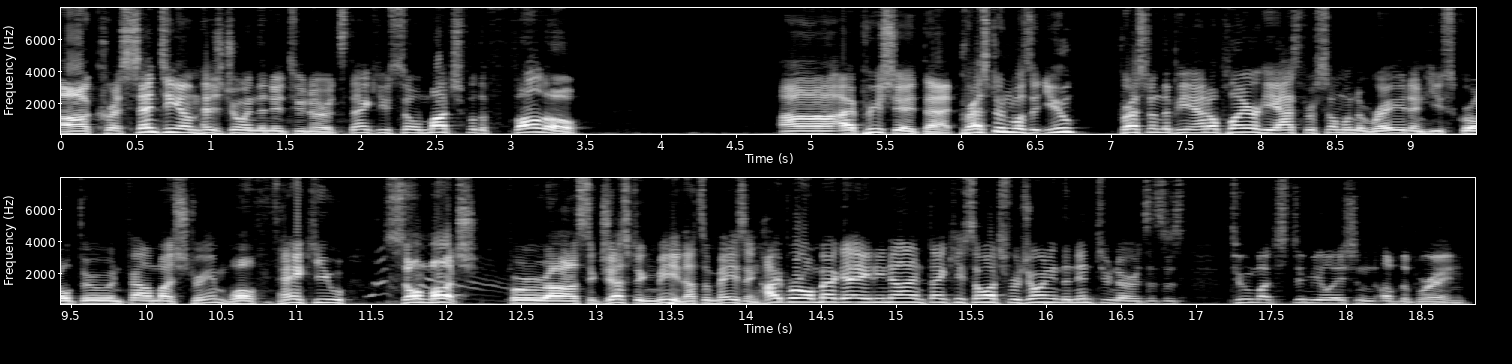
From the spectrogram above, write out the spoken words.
Uh, Crescentium has joined the Nintu Nerds. Thank you so much for the follow. Uh, I appreciate that. Preston, was it you? Preston, the piano player, he asked for someone to raid and he scrolled through and found my stream. Well, thank you so much for uh, suggesting me. That's amazing. Hyper Omega 89, thank you so much for joining the Nintu Nerds. This is too much stimulation of the brain.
